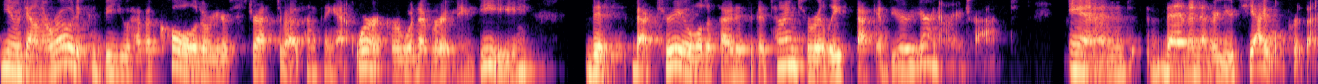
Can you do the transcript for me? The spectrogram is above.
you know, down the road, it could be you have a cold or you're stressed about something at work or whatever it may be. This bacteria will decide it's a good time to release back into your urinary tract. And then another UTI will present.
